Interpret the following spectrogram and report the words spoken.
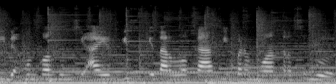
tidak mengkonsumsi air di sekitar lokasi penemuan tersebut.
